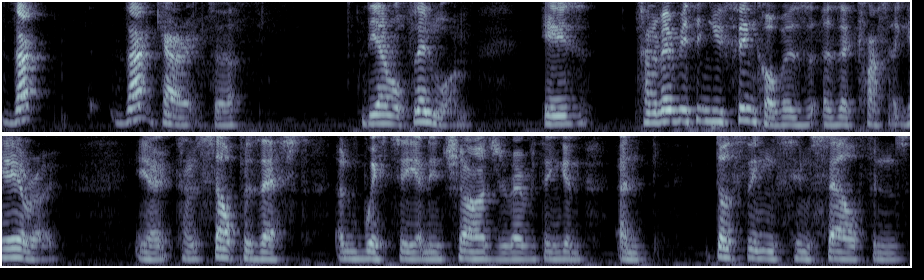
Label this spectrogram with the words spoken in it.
that that character the errol flynn one is kind of everything you think of as as a classic hero you know kind of self-possessed and witty and in charge of everything and and does things himself and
